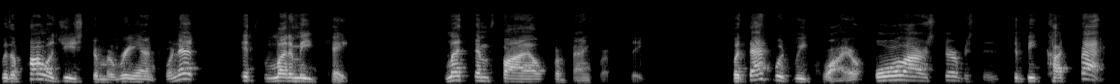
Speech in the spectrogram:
With apologies to Marie Antoinette, it's let them eat cake let them file for bankruptcy. But that would require all our services to be cut back.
